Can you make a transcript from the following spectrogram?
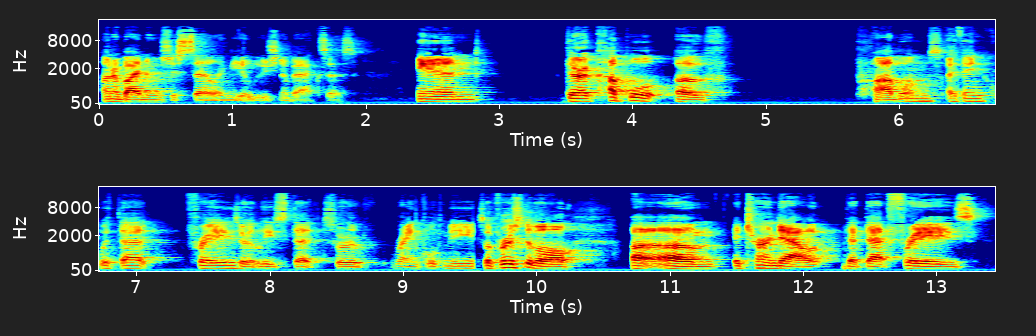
Hunter Biden was just selling the illusion of access. And there are a couple of problems, I think, with that phrase, or at least that sort of rankled me. So, first of all, uh, um, it turned out that that phrase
